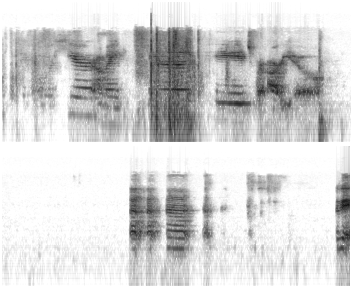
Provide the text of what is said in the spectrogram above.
Over here on my page, where are you? Uh, uh, uh, uh. Okay,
